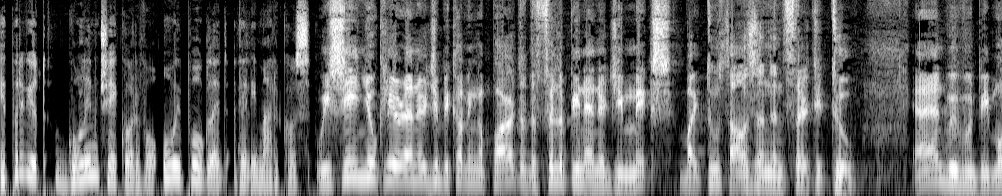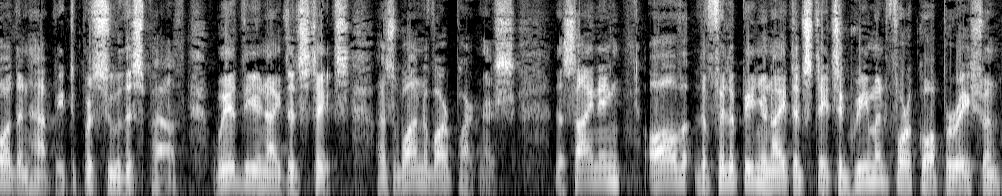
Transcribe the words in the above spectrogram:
е првиот голем чекор во овој поглед, вели Маркос. We see nuclear energy becoming a part of the Philippine energy mix by 2032 and we would be more than happy to pursue this path with the United States as one of our partners. The signing of the Philippine United States Agreement for Cooperation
